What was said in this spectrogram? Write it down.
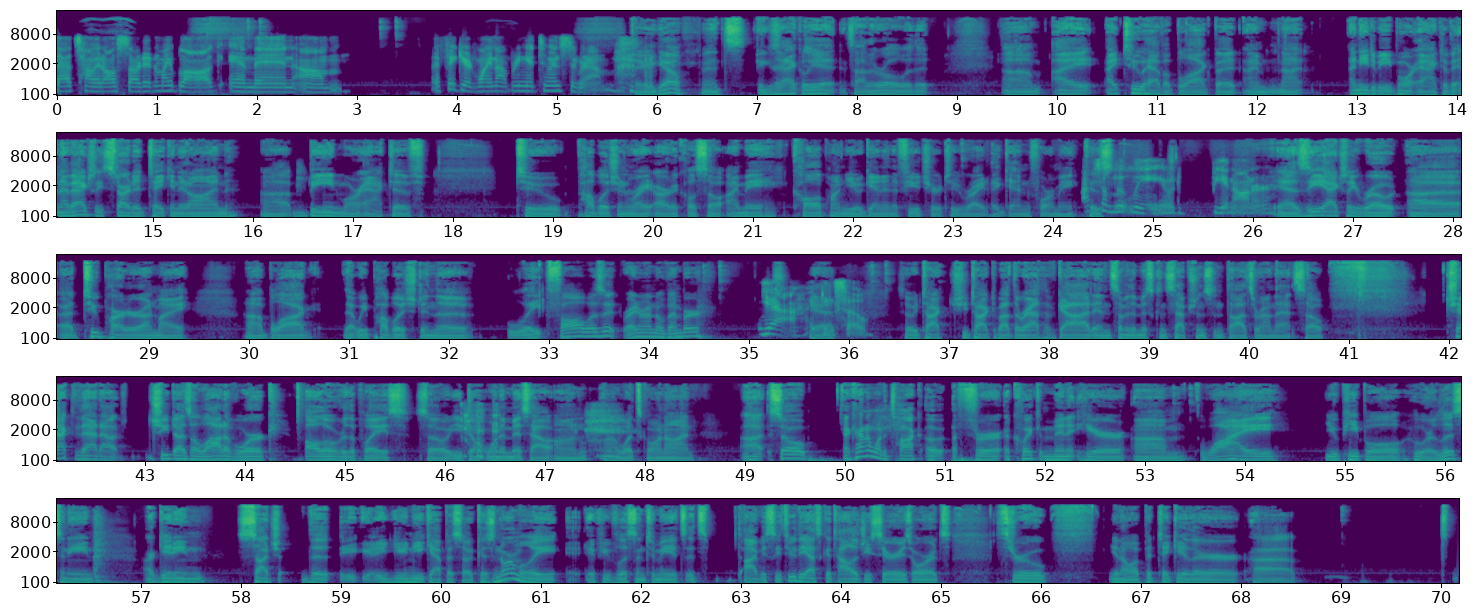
that's how it all started in my blog and then um i figured why not bring it to instagram There you go. That's exactly it. That's how to roll with it. Um, I I too have a blog, but I'm not. I need to be more active, and I've actually started taking it on, uh, being more active to publish and write articles. So I may call upon you again in the future to write again for me. absolutely it would be an honor Yeah, Z actually wrote uh, a two-parter on my uh, blog that we published in the late fall. Was it right around November? yeah i Yeah. think so So we talked. She talked about the wrath of God and some of the misconceptions and thoughts around that. So check that out. She does a lot of work all over the place, so you don't want to miss out on on what's going on. Uh, so I kind of want to talk uh, for a quick minute here um, why you people who are listening are getting such the unique episode because normally if you've listened to me it's it's obviously through the eschatology series or it's through you know a particular uh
